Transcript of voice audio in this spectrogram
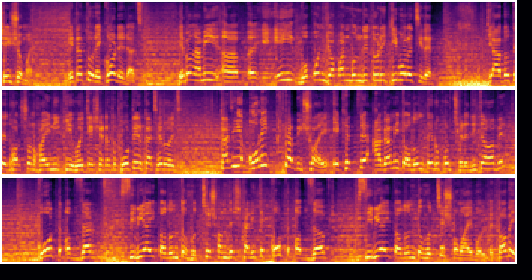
সেই সময়। এটা তো রেকর্ডেড আছে। এবং আমি এই গোপন জবানবন্দি তোরে কি বলেছিলেন? যে আদতে ধর্ষণ হয়নি, কি হয়েছে সেটা তো কোর্টের কাছে রয়েছে। কাজেই অনেকটা বিষয় এক্ষেত্রে আগামী তদন্তের উপর ছেড়ে দিতে হবে। কোর্ট অবজার্ভ সিবিআই তদন্ত হচ্ছে সন্দেশখালিতে, কোর্ট অবজার্ভড সিবিআই তদন্ত হচ্ছে সময় বলবে। তবে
